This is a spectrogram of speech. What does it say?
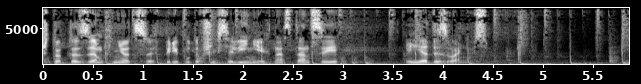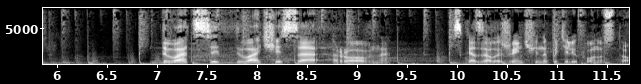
Что-то замкнется в перепутавшихся линиях на станции, и я дозвонюсь. 22 часа ровно, сказала женщина по телефону 100.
